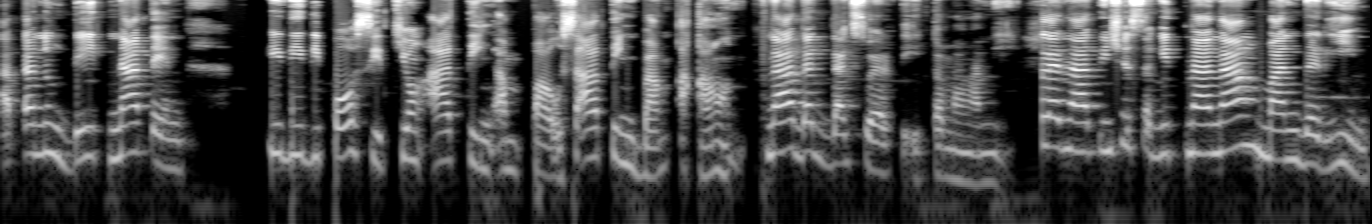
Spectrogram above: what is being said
at anong date natin i-deposit yung ating ampaw sa ating bank account. Nadagdag swerte ito mga mi. Wala natin siya sa gitna ng mandarin.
